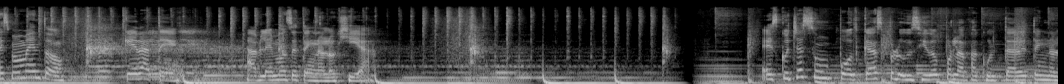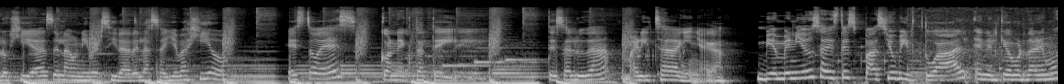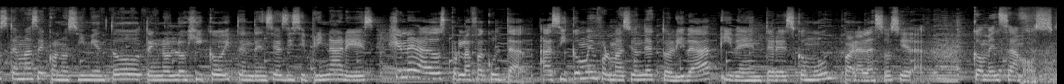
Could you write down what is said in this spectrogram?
Es momento. Quédate. Hablemos de tecnología. Escuchas un podcast producido por la Facultad de Tecnologías de la Universidad de La Salle Bajío. Esto es Conéctate. Te saluda Maritza Aguiñaga. Bienvenidos a este espacio virtual en el que abordaremos temas de conocimiento tecnológico y tendencias disciplinares generados por la facultad, así como información de actualidad y de interés común para la sociedad. Comenzamos.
